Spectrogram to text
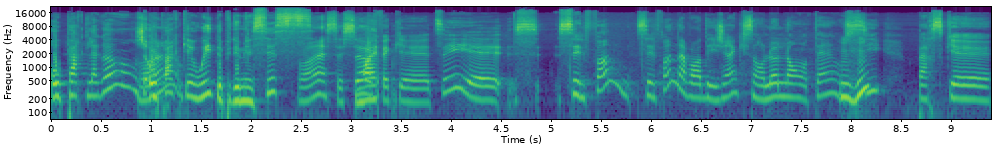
Au parc La Gorge? Ouais. Au parc, oui, depuis 2006. Ouais, c'est ça. Ouais. Fait que, tu sais, c'est- le fun, c'est le fun d'avoir des gens qui sont là longtemps aussi, parce que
